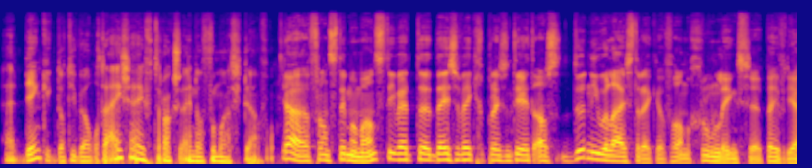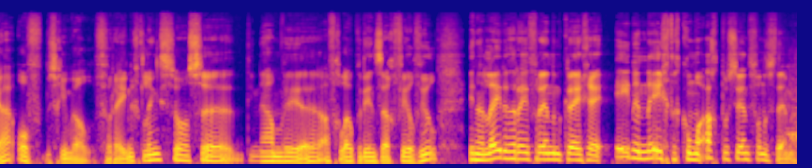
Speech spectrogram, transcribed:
eh, denk ik dat hij wel wat eisen heeft straks aan de formatietafel. Ja, Frans Timmermans, die werd eh, deze week gepresenteerd als de nieuwe lijsttrekker van GroenLinks eh, PvdA. Of misschien wel Verenigd Links, zoals die naam weer afgelopen dinsdag veel viel. In een ledenreferendum kreeg hij 91,8% van de stemmen.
